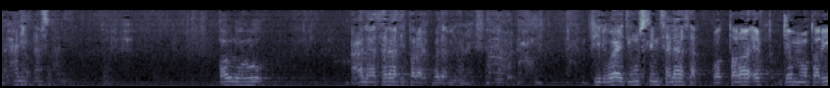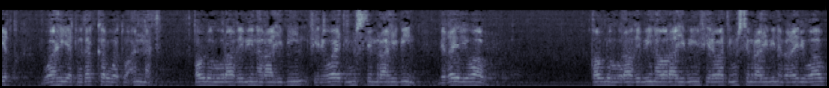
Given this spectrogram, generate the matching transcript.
الحديث نفس الحديث قوله على ثلاث طرائق بدأ من هنا في رواية مسلم ثلاثة والطرائق جمع طريق وهي تذكر وتؤنث. قوله راغبين راهبين في رواية مسلم راهبين بغير واو. قوله راغبين وراهبين في رواية مسلم راهبين بغير واو.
